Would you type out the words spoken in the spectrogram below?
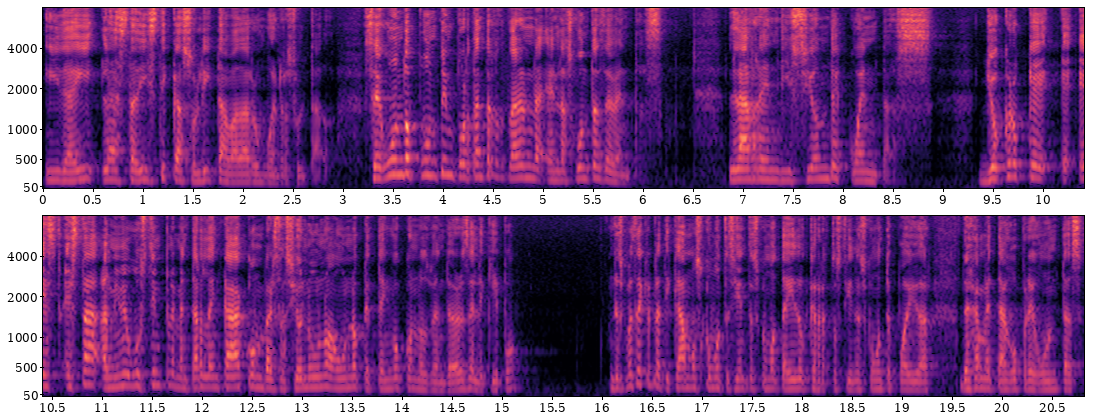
y de ahí la estadística solita va a dar un buen resultado. Segundo punto importante a tratar en las juntas de ventas, la rendición de cuentas. Yo creo que e, esta a mí me gusta implementarla en cada conversación uno a uno que tengo con los vendedores del equipo. Después de que platicamos cómo te sientes, cómo te ha ido, qué retos tienes, cómo te puedo ayudar, déjame te hago preguntas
